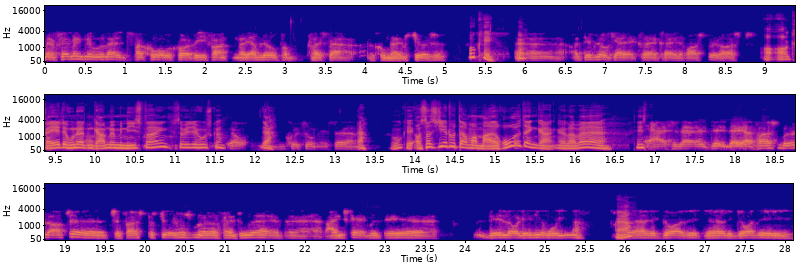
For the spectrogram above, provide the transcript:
men Flemming blev udvalgt fra KRB-fonden, og jeg blev fra Frederiksberg kommunalbestyrelse. Okay. Ja. Øh, og det blev Grete Rosbøl også. Og, og Grete, hun er den gamle minister, ikke? Så vidt jeg husker. Jo, ja. kulturminister, ja. ja. Okay, og så siger du, der var meget rod dengang, eller hvad? Det... Ja, altså, da, da jeg først mødte op til, til første bestyrelsesmøde og fandt ud af, at, at regnskabet, det, øh, det lå lidt i ruiner. Ja. Det havde det gjort, det havde det gjort de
